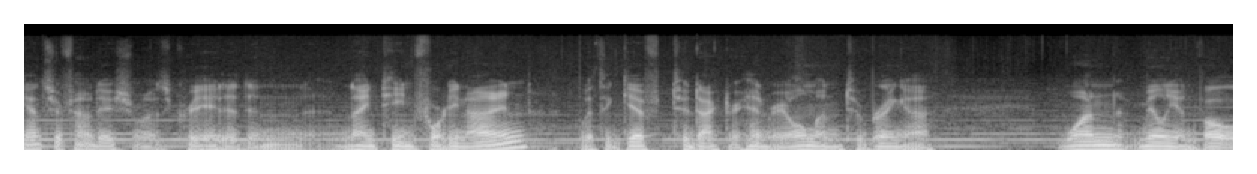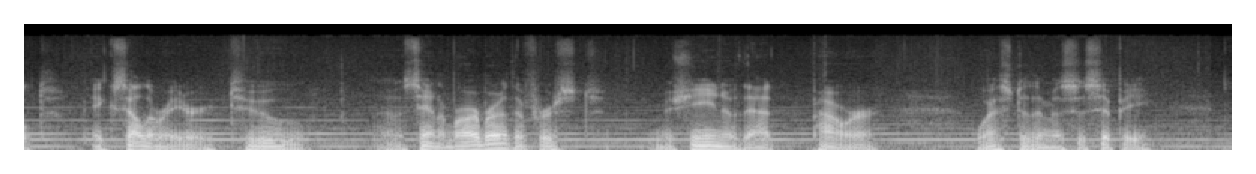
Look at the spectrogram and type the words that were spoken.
Cancer Foundation was created in 1949 with a gift to Dr. Henry Ullman to bring a 1 million volt accelerator to uh, Santa Barbara, the first machine of that power west of the Mississippi.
